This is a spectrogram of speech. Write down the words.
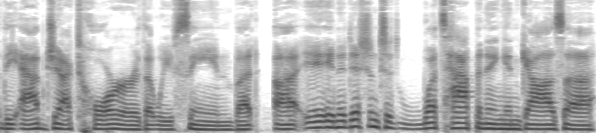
the abject horror that we've seen, but uh, in addition to what's happening in Gaza,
